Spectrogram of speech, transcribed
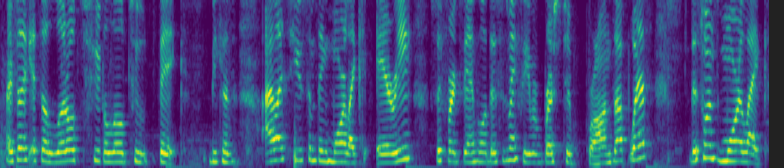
but I feel like it's a little too, a little too thick because I like to use something more like airy. So for example, this is my favorite brush to bronze up with. This one's more like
